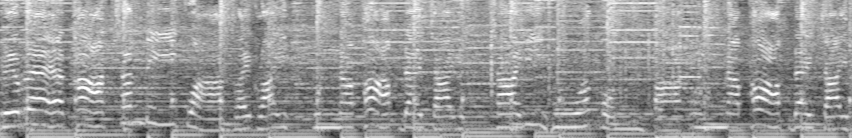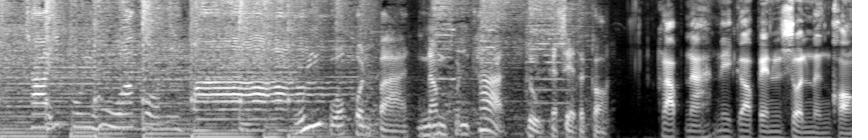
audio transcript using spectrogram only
ด้วยแร่ธาตุชั้นดี กว่าใครๆ คุณภาพได้ใจ ใช้หัวคนป่าคุณภาพได้ใจ ใช้ปุ๋ยหัวคนป่าปุ๋ยหัวคนป่านำคุณค่าสู่เกษตรกร ครับนะ นี่ก็เป็นส่วนหนึ่งของ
